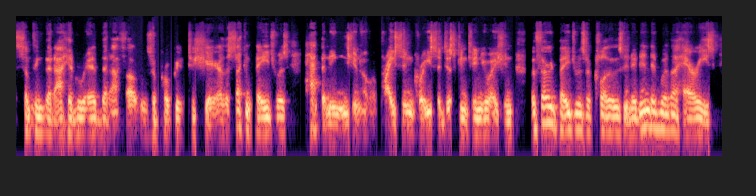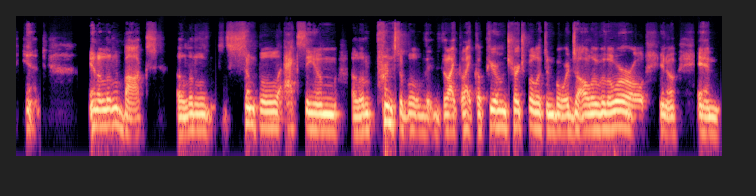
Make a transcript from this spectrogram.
something that I had read that I thought was appropriate to share. The second page was happenings, you know, a price increase, a discontinuation. The third page was a close, and it ended with a Harry's hint in a little box a little simple axiom, a little principle that, like like appear on church bulletin boards all over the world, you know. And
